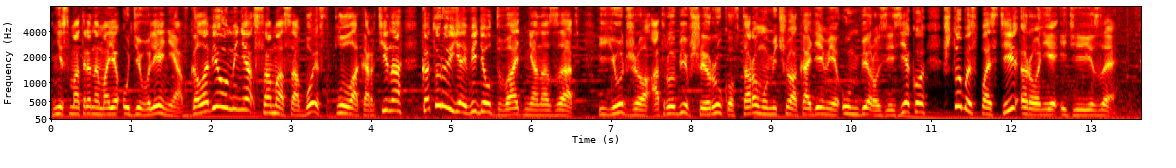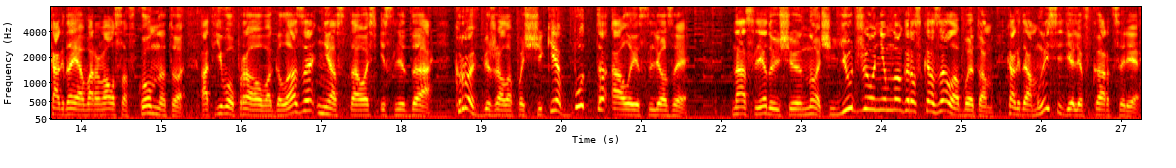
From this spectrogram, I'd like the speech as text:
Несмотря на мое удивление, в голове у меня сама собой всплыла картина, которую я видел два дня назад. Юджио, отрубивший руку второму мечу Академии Умберу Зизеку, чтобы спасти Ронье и Тиизе. Когда я ворвался в комнату, от его правого глаза не осталось и следа. Кровь бежала по щеке, будто алые слезы. На следующую ночь Юджио немного рассказал об этом, когда мы сидели в карцере.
